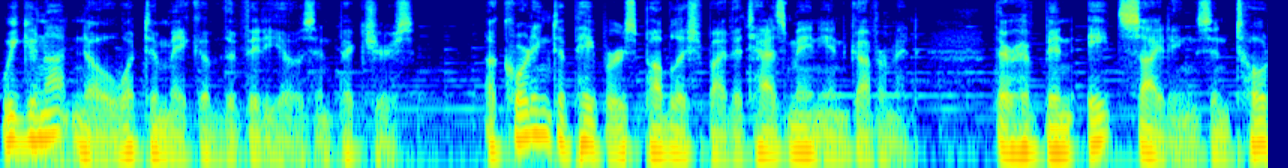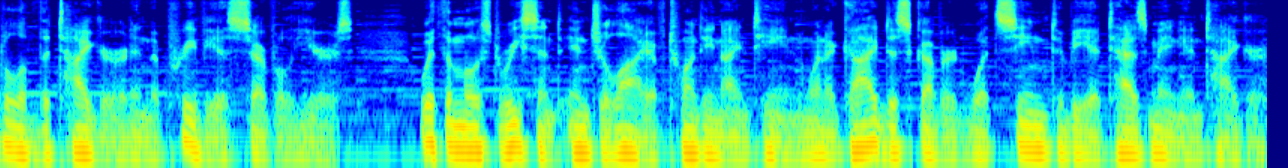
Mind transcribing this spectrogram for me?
We do not know what to make of the videos and pictures. According to papers published by the Tasmanian government, there have been eight sightings in total of the tiger in the previous several years, with the most recent in July of 2019 when a guide discovered what seemed to be a Tasmanian tiger.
